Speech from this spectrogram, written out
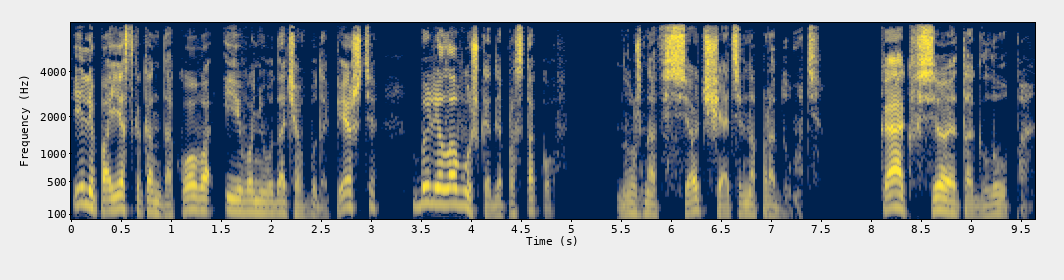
Или поездка Кондакова и его неудача в Будапеште были ловушкой для простаков. Нужно все тщательно продумать. Как все это глупо.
